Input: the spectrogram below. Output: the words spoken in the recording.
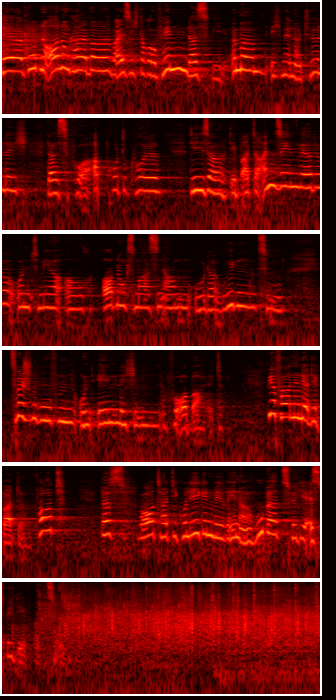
Der guten Ordnung halber weise ich darauf hin, dass wie immer ich mir natürlich das Vorabprotokoll dieser Debatte ansehen werde und mir auch Ordnungsmaßnahmen oder Rügen zu Zwischenrufen und Ähnlichem vorbehalte. Wir fahren in der Debatte fort. Das Wort hat die Kollegin Verena Huberts für die SPD-Fraktion.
